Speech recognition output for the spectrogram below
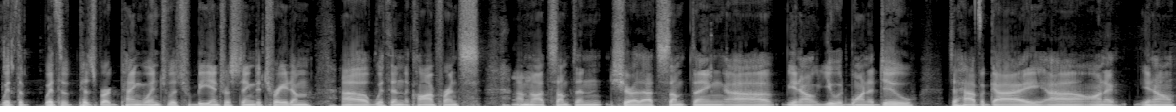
with the with the Pittsburgh Penguins, which would be interesting to trade him uh, within the conference. Mm-hmm. I'm not something sure that's something uh, you know you would want to do to have a guy uh, on a you know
